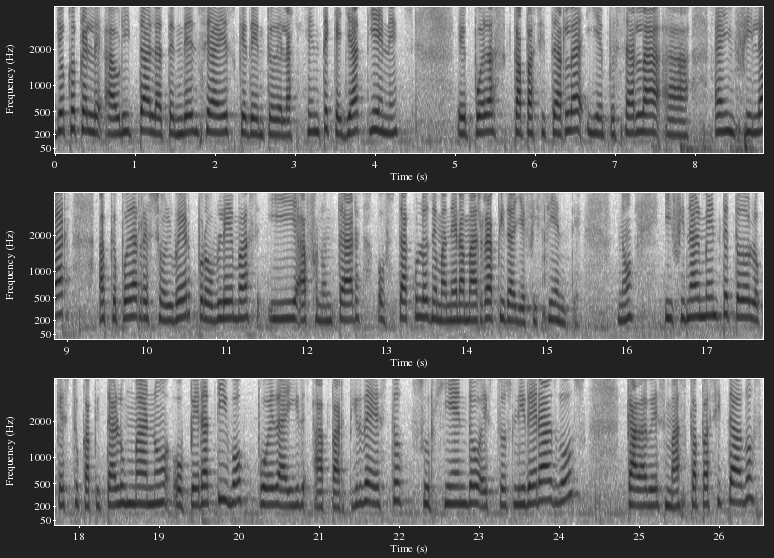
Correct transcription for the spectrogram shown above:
Yo creo que ahorita la tendencia es que dentro de la gente que ya tienes, eh, puedas capacitarla y empezarla a, a, infilar a que pueda resolver problemas y afrontar obstáculos de manera más rápida y eficiente. ¿No? Y finalmente todo lo que es tu capital humano operativo pueda ir a partir de esto surgiendo estos liderazgos cada vez más capacitados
